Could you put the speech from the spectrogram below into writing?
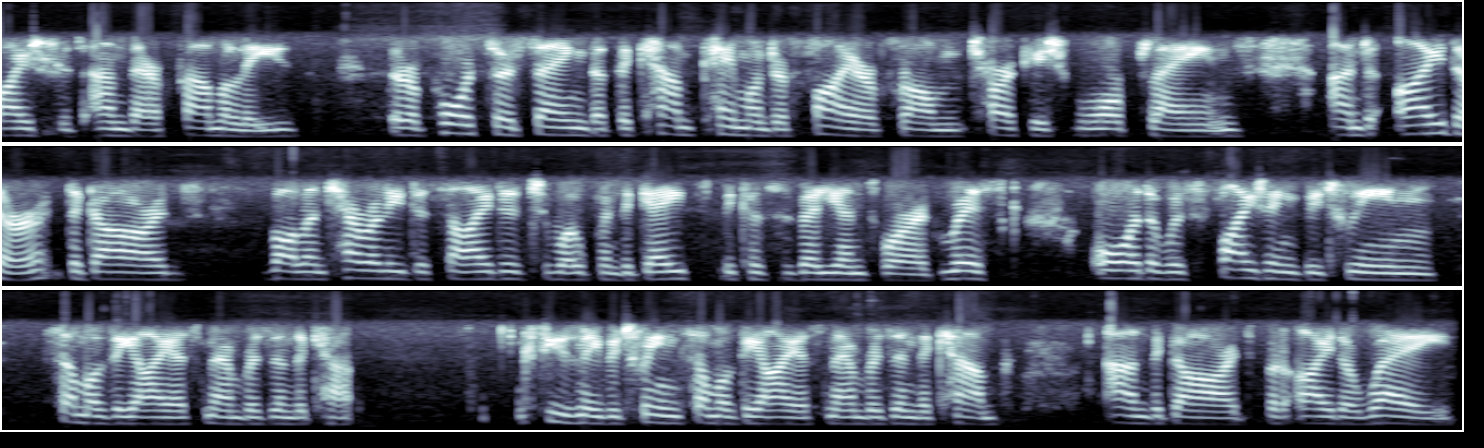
fighters, and their families. The reports are saying that the camp came under fire from Turkish warplanes, and either the guards voluntarily decided to open the gates because civilians were at risk, or there was fighting between some of the IS members in the camp. Excuse me, between some of the IS members in the camp and the guards. But either way,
